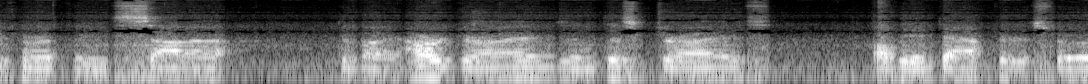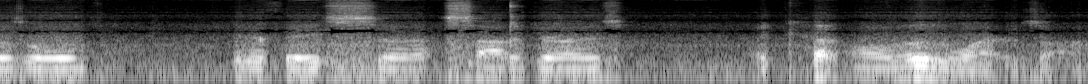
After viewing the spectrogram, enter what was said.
different the SATA device, hard drives and disk drives, all the adapters for those old interface uh, SATA drives. I cut all those wires off.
